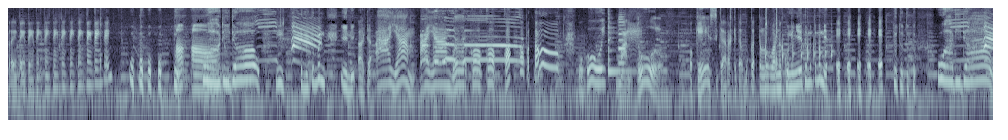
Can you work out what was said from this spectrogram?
Teng teng teng teng teng teng teng teng teng teng teng. Uhuhuhu, tuh. Wadidaw. Hmm, teman-teman, ini ada ayam. Ayam berkokok, kokok petok. Uhuy, mantul. Oke, sekarang kita buka telur warna kuningnya ya teman-teman ya. Eh, eh, eh, eh, eh, tuh, tuh, tuh, tuh. Wadidaw,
